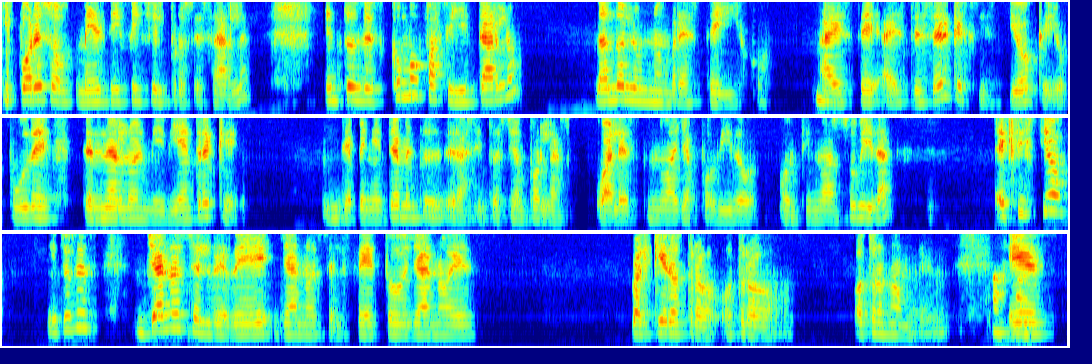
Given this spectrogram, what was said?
y por eso me es difícil procesarla, entonces, ¿cómo facilitarlo? dándole un nombre a este hijo, a este, a este ser que existió, que yo pude tenerlo en mi vientre, que independientemente de la situación por las cuales no haya podido continuar su vida, existió. Entonces, ya no es el bebé, ya no es el feto, ya no es cualquier otro, otro, otro nombre. Es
